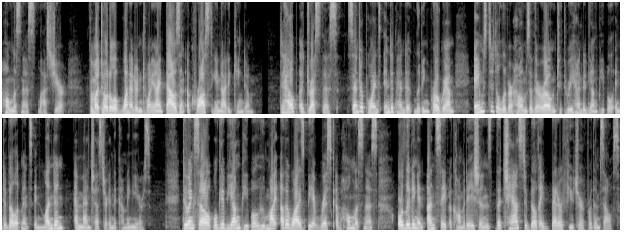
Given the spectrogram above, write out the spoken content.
homelessness last year, from a total of 129,000 across the United Kingdom. To help address this, Centrepoint's independent living program aims to deliver homes of their own to 300 young people in developments in London and Manchester in the coming years. Doing so will give young people who might otherwise be at risk of homelessness or living in unsafe accommodations the chance to build a better future for themselves.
